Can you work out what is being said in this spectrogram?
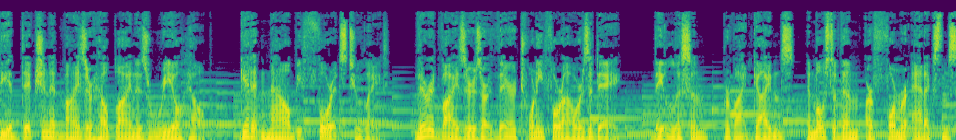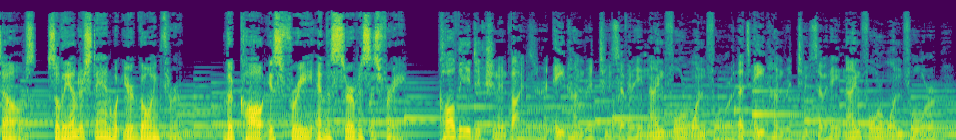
The Addiction Advisor Helpline is real help. Get it now before it's too late. Their advisors are there 24 hours a day. They listen, provide guidance, and most of them are former addicts themselves, so they understand what you're going through. The call is free and the service is free. Call the Addiction Advisor at 800 278 9414. That's 800 278 9414.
